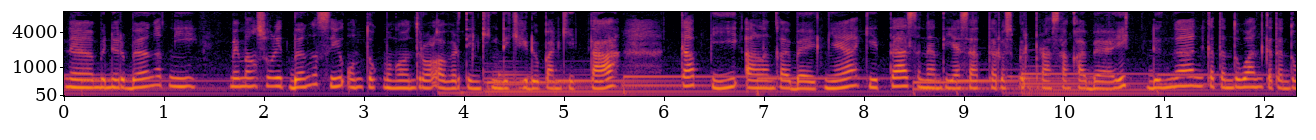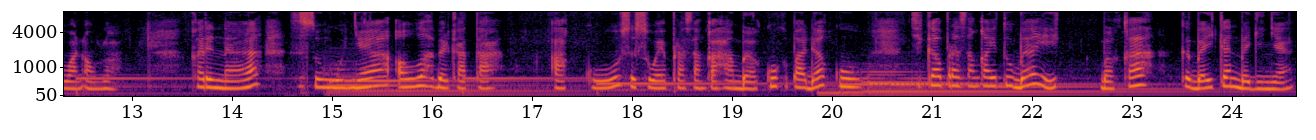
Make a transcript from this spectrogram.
Nah, bener banget nih. Memang sulit banget sih untuk mengontrol overthinking di kehidupan kita. Tapi alangkah baiknya kita senantiasa terus berprasangka baik dengan ketentuan-ketentuan Allah. Karena sesungguhnya Allah berkata, aku sesuai prasangka hambaku kepadaku. Jika prasangka itu baik, maka kebaikan baginya.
